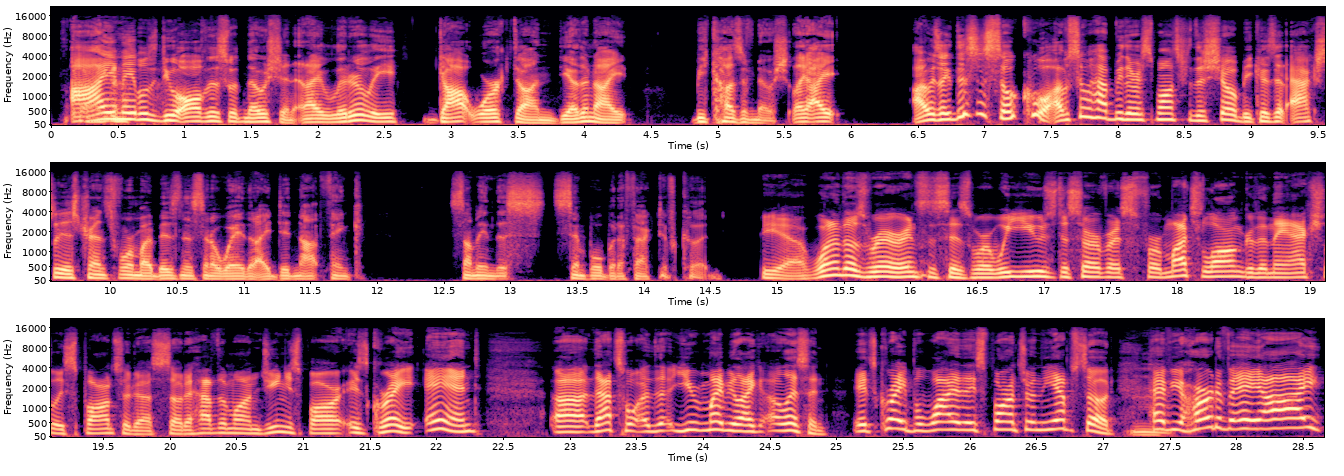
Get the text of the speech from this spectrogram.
I am able to do all of this with Notion. And I literally got work done the other night because of Notion. Like, I. I was like, this is so cool. I was so happy the response for the show because it actually has transformed my business in a way that I did not think something this simple but effective could. Yeah, one of those rare instances where we used a service for much longer than they actually sponsored us. So to have them on Genius Bar is great, and uh, that's why you might be like, oh, listen, It's great, but why are they sponsoring the episode? Hmm. Have you heard of AI?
